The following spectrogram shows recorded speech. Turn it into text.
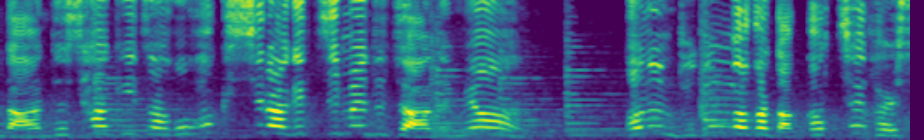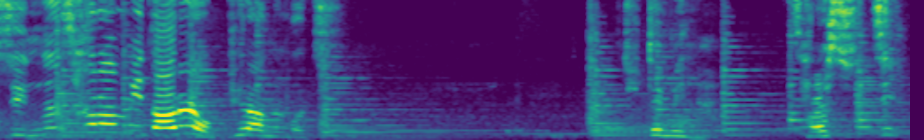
나한테 사귀자고 확실하게 찜해두지 않으면 나는 누군가가 낚아채 갈 수 있는 사람이다를 어필하는 거지. 조태민, 잘할 수 있지?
